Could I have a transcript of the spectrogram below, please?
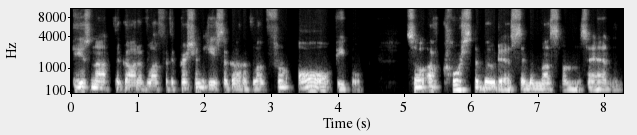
he's not the god of love for the christian. He's the god of love for all people. So of course the buddhists and the muslims and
